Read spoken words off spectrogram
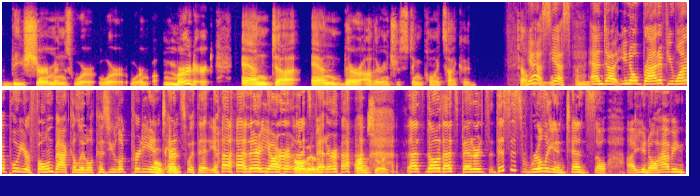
the Shermans were were were murdered, and uh, and there are other interesting points I could tell Yes, you. yes. I mean- and uh, you know, Brad, if you want to pull your phone back a little because you look pretty Okay. intense with it. Yeah, there you are. Oh, That's there. better. I'm sorry. that's no, that's better. It's this is really intense. So, uh, you know, having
